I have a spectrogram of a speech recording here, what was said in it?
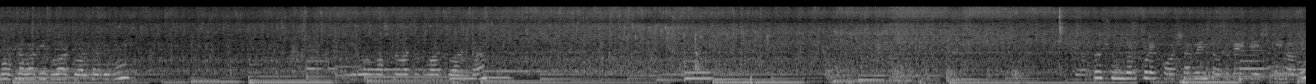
মশলা বাটি ধোয়ার জলটা দেবো। দেবো যত সুন্দর করে কষাবেন, ততটাই টেস্টি হবে।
